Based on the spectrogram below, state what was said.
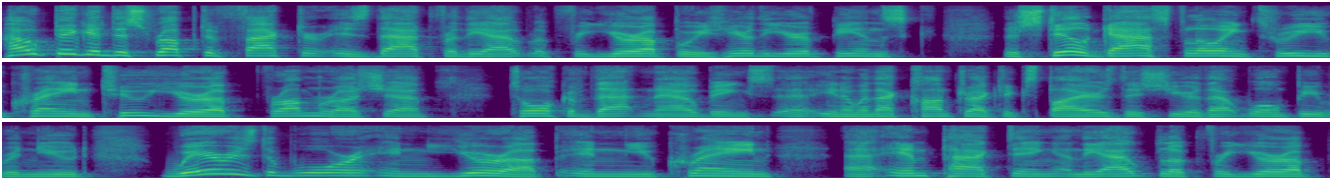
how big a disruptive factor is that for the outlook for Europe? We hear the Europeans, there's still gas flowing through Ukraine to Europe from Russia. Talk of that now being, uh, you know, when that contract expires this year, that won't be renewed. Where is the war in Europe, in Ukraine, uh, impacting and the outlook for Europe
